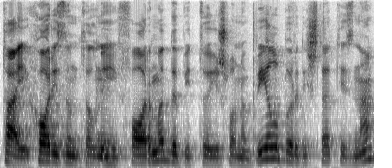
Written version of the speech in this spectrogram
taj horizontalni okay. format da bi to išlo na billboard i šta ti znam.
